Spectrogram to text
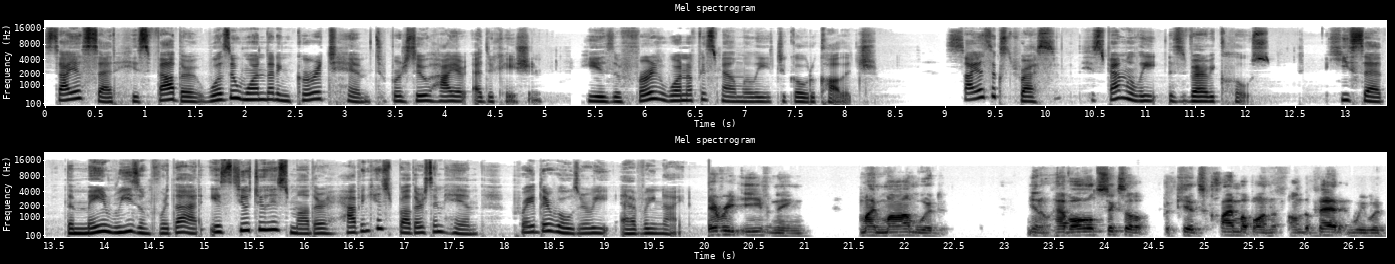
Zayas said his father was the one that encouraged him to pursue higher education. He is the first one of his family to go to college. Zayas expressed his family is very close. He said the main reason for that is due to his mother having his brothers and him pray the rosary every night. Every evening, my mom would, you know, have all six of the kids climb up on on the bed and we would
